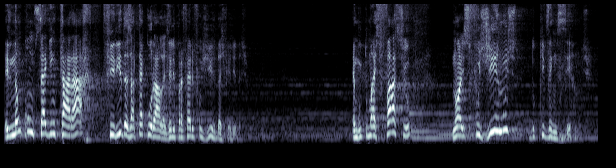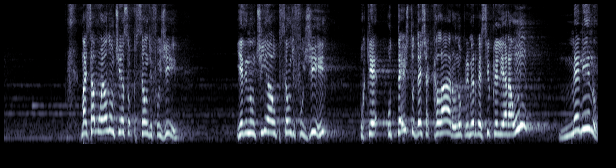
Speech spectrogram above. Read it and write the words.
Ele não consegue encarar feridas até curá-las, ele prefere fugir das feridas. É muito mais fácil nós fugirmos do que vencermos. Mas Samuel não tinha essa opção de fugir, e ele não tinha a opção de fugir porque o texto deixa claro no primeiro versículo que ele era um menino.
